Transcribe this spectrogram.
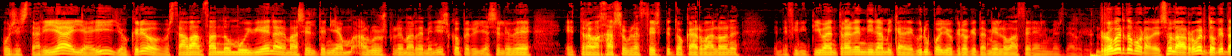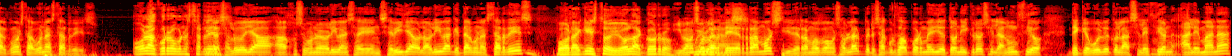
pues estaría ahí, ahí, yo creo, está avanzando muy bien. Además, él tenía algunos problemas de menisco, pero ya se le ve eh, trabajar sobre el césped, tocar balón. En definitiva, entrar en dinámica de grupo, yo creo que también lo va a hacer en el mes de abril. Roberto Morales, hola Roberto, ¿qué tal? ¿Cómo estás? Buenas tardes. Hola, Corro, buenas tardes. Mira, saludo ya a José Manuel Oliva en Se- en Sevilla. Hola Oliva, ¿qué tal? Buenas tardes. Por aquí estoy, hola, corro. Y vamos Muy a hablar buenas. de Ramos, y de Ramos vamos a hablar, pero se ha cruzado por medio Tony Cross y el anuncio de que vuelve con la selección alemana.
